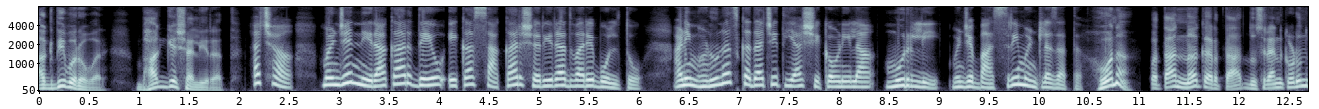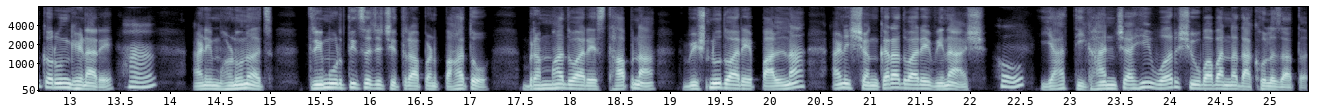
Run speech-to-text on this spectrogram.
अगदी बरोबर. भाग्यशाली रथ. अच्छा म्हणजे निराकार देव एका साकार शरीराद्वारे बोलतो आणि म्हणूनच कदाचित या शिकवणीला मुरली म्हणजे बासरी म्हटलं जातं. हो ना पता न करता दुसऱ्यांकडून करून घेणारे हां. आणि म्हणूनच त्रिमूर्तीचं जे चित्र आपण पाहतो ब्रह्माद्वारे स्थापना विष्णूद्वारे पालना आणि शंकराद्वारे विनाश हो. या तिघांच्याही वर शिवबाबांना दाखवलं जातं.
